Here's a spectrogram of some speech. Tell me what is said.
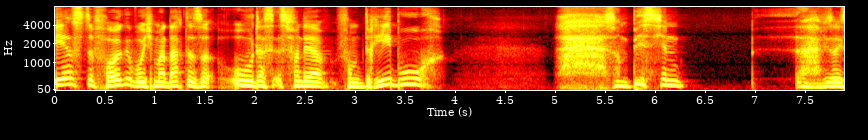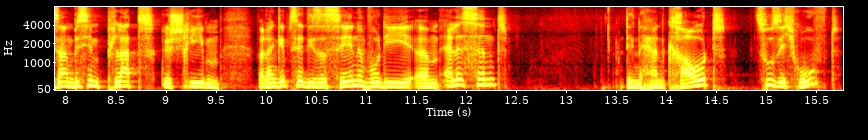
erste Folge, wo ich mal dachte so, oh, das ist von der vom Drehbuch so ein bisschen, wie soll ich sagen, ein bisschen platt geschrieben, weil dann gibt es ja diese Szene, wo die ähm, Alicent den Herrn Kraut zu sich ruft,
